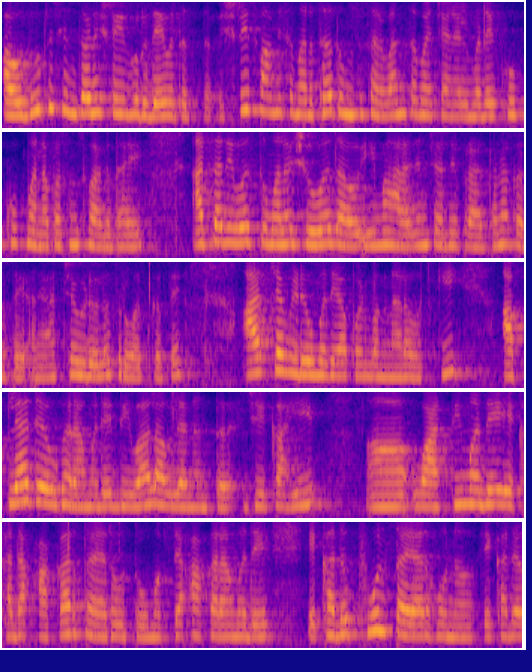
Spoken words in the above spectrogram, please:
अवधूत चिंतन श्री गुरुदेव दत्त. श्री स्वामी समर्थ तुमचं सर्वांचं माझ्या चॅनलमध्ये खूप खूप मनापासून स्वागत आहे. आजचा दिवस तुम्हाला शुभ जावं ही महाराजांच्या मी प्रार्थना करते आणि आजच्या व्हिडिओला सुरुवात करते. आजच्या व्हिडिओमध्ये आपण बघणार आहोत की आपल्या देवघरामध्ये दिवा लावल्यानंतर जी काही वातीमध्ये एखादा आकार तयार होतो मग त्या आकारामध्ये एखादं फूल तयार होणं एखाद्या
